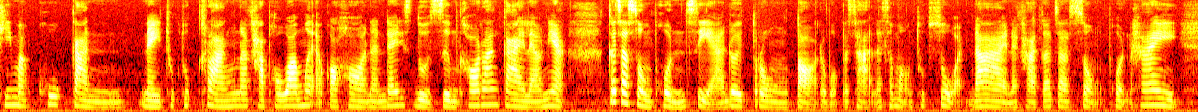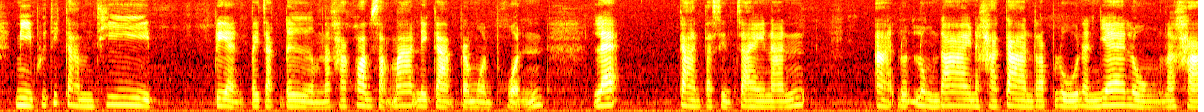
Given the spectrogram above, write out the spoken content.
ที่มาคู่กันในทุกๆ ครั้งนะคะ เพราะว่าเมื่อแอลกอฮอล์นั้นได้ดูดซึมเข้าร่างกายแล้วเนี่ย ก็จะส่งผลเสียโดยตรงต่อระบบประสาทและสมองทุกส่วนได้นะคะ ก็จะส่งผลให้มีพฤติกรรมที่เปลี่ยนไปจากเดิมนะคะ ความสามารถในการประมวลผล และการตัดสินใจนั้น อาจลดลงได้นะคะ การรับรู้นั้นแย่ลงนะคะ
